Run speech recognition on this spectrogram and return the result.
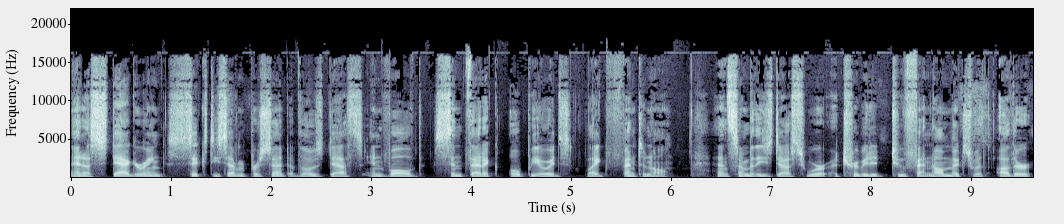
And a staggering 67% of those deaths involved synthetic opioids like fentanyl. And some of these deaths were attributed to fentanyl mixed with other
